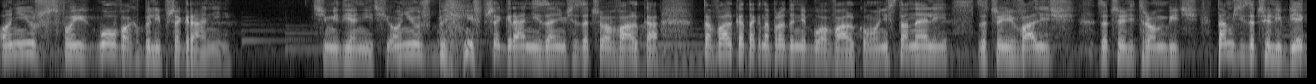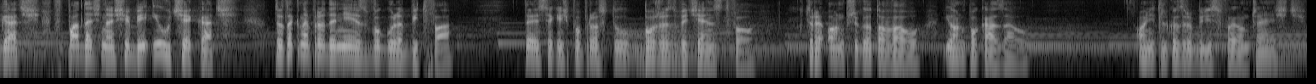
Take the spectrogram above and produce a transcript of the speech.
Oni już w swoich głowach byli przegrani ci Midianici. Oni już byli przegrani, zanim się zaczęła walka. Ta walka tak naprawdę nie była walką. Oni stanęli, zaczęli walić, zaczęli trąbić, tamci zaczęli biegać, wpadać na siebie i uciekać. To tak naprawdę nie jest w ogóle bitwa. To jest jakieś po prostu Boże zwycięstwo, które On przygotował i On pokazał. Oni tylko zrobili swoją część.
